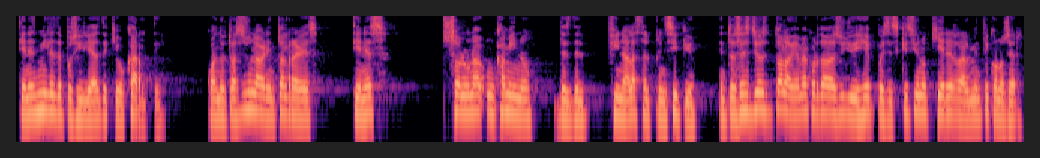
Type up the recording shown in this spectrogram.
tienes miles de posibilidades de equivocarte. Cuando tú haces un laberinto al revés, tienes solo un camino desde el final hasta el principio. Entonces yo toda la vida me he acordado de eso y yo dije, pues es que si uno quiere realmente conocer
